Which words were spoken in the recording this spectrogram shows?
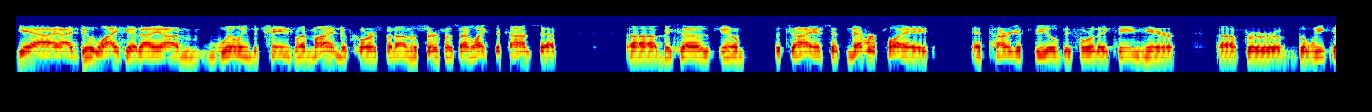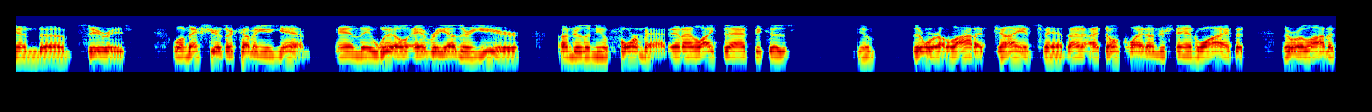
Yeah, I, I do like it. I, I'm willing to change my mind, of course, but on the surface, I like the concept uh, because you know the Giants had never played at Target Field before they came here uh, for the weekend uh, series. Well, next year they're coming again, and they will every other year under the new format. And I like that because you know there were a lot of Giants fans. I, I don't quite understand why, but there were a lot of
